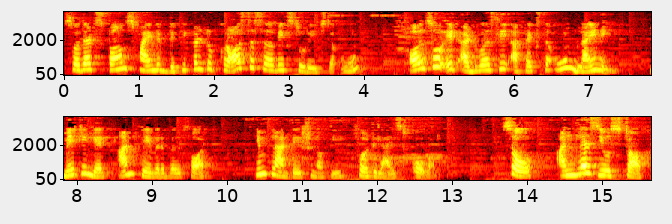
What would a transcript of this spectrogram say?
so that sperms find it difficult to cross the cervix to reach the womb. Also, it adversely affects the womb lining, making it unfavorable for implantation of the fertilized ovum. So, unless you stop,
